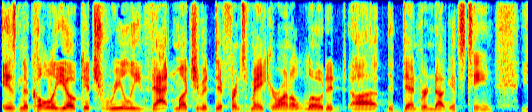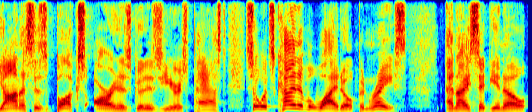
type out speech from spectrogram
Is Nikola Jokic really that much of a difference maker on a loaded uh, the Denver Nuggets team? Giannis's Bucks aren't as good as years past, so it's kind of a wide open race. And I said, you know,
